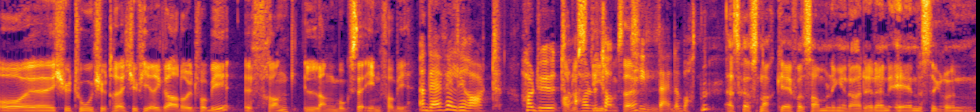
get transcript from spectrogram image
og eh, 22-23-24 grader ut forbi. Frank langbukse inn forbi. Ja, Det er veldig rart. Har du, Har du har du tatt til deg debatten? Jeg skal snakke i forsamling i dag. Det er den eneste grunnen.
